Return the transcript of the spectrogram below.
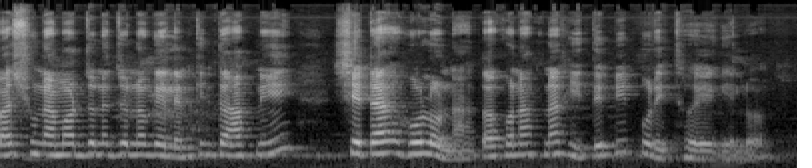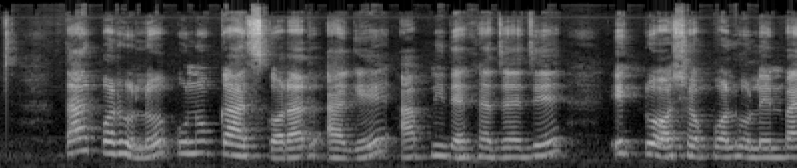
বা সুনাম অর্জনের জন্য গেলেন, কিন্তু আপনি সেটা হলো না, তখন আপনার হিতে বিপরীত হয়ে গেল। তারপর হলো কোনো কাজ করার আগে আপনি দেখা যায় যে একটু অসফল হলেন বা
